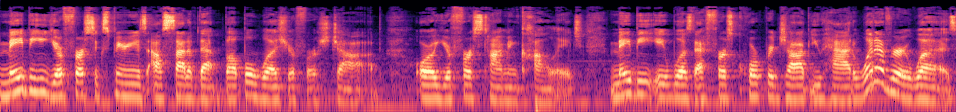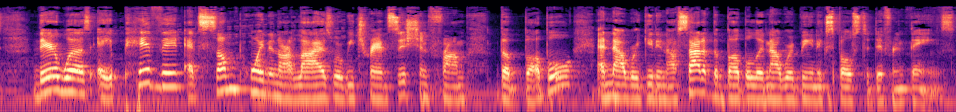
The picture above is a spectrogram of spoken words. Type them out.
Maybe your first experience outside of that bubble was your first job or your first time in college. Maybe it was that first corporate job you had, whatever it was. There was a pivot at some point in our lives where we transitioned from the bubble and now we're getting outside of the bubble and now we're being exposed to different things.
